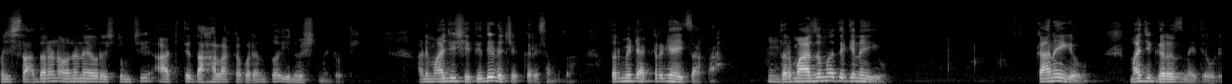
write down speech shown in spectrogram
म्हणजे साधारण ऑन अन ॲव्हरेज तुमची आठ ते दहा लाखापर्यंत इन्व्हेस्टमेंट होती. आणि माझी शेती दीड एकर आहे समजा. तर मी ट्रॅक्टर घ्यायचा का. तर माझं मत आहे की नाही घेऊ? का नाही घेऊ? माझी गरज नाही तेवढी.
